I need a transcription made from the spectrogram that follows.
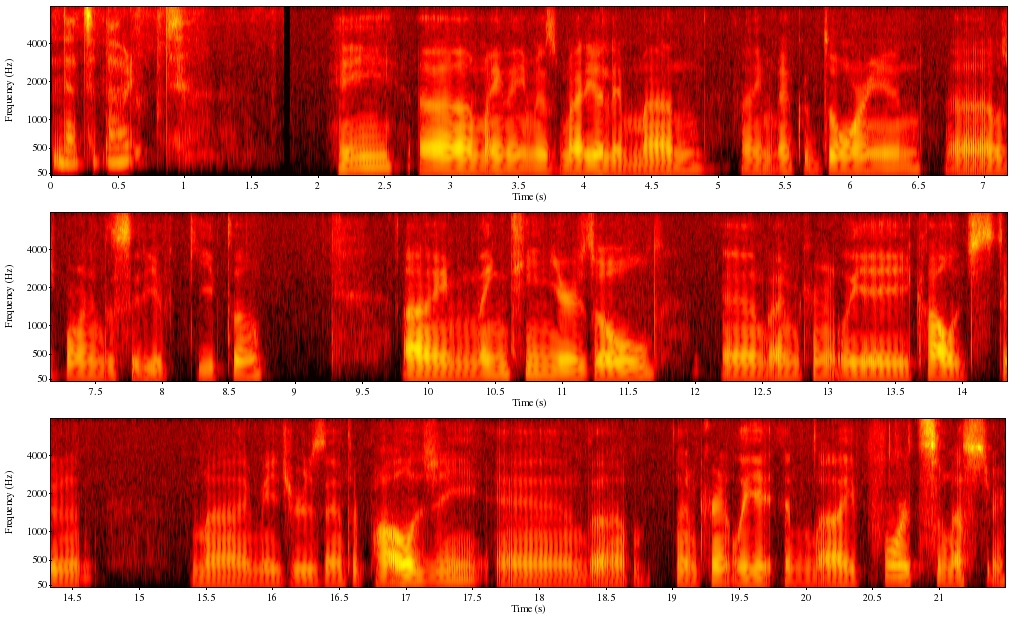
that's about it. Hey, uh, my name is Maria Aleman. I'm Ecuadorian. Uh, I was born in the city of Quito. I'm 19 years old, and I'm currently a college student. My major is anthropology, and um, I'm currently in my fourth semester.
